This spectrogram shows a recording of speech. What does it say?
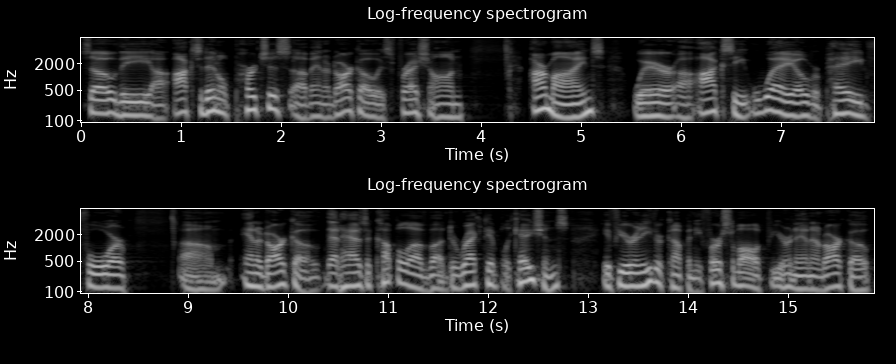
So the uh, Occidental purchase of Anadarko is fresh on our minds, where uh, Oxy way overpaid for um, Anadarko. That has a couple of uh, direct implications if you're in either company. First of all, if you're in Anadarko,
